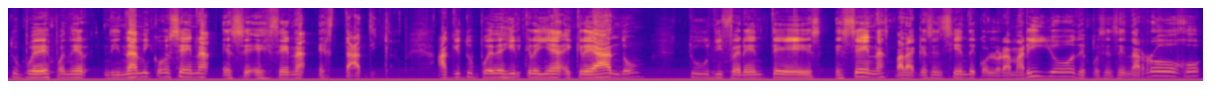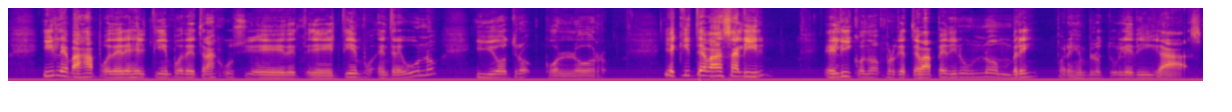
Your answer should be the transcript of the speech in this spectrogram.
tú puedes poner dinámico escena, escena estática. Aquí tú puedes ir creando tus diferentes escenas para que se enciende color amarillo, después se encienda rojo y le vas a poder el tiempo de transcursión eh, de, tiempo entre uno y otro color. Y aquí te va a salir el icono porque te va a pedir un nombre, por ejemplo, tú le digas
